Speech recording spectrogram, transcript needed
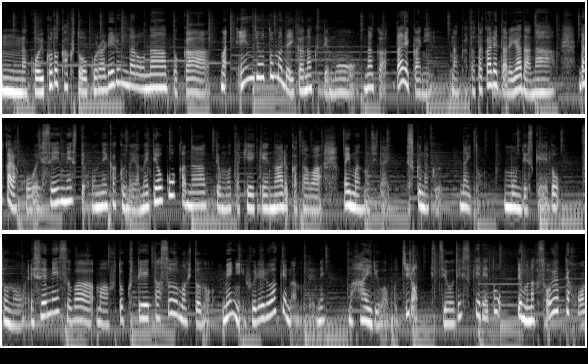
うん、なこういうこと書くと怒られるんだろうなとか、まあ、炎上とまでいかなくても、なんか誰かになんか叩かれたら嫌だな。だからこう SNS で本音書くのやめておこうかなって思った経験のある方は、まあ、今の時代少なくないと思うんですけれど、その SNS はまあ不特定多数の人の目に触れるわけなのでね、まあ、配慮はもちろん必要ですけれどでもなんかそうやって本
